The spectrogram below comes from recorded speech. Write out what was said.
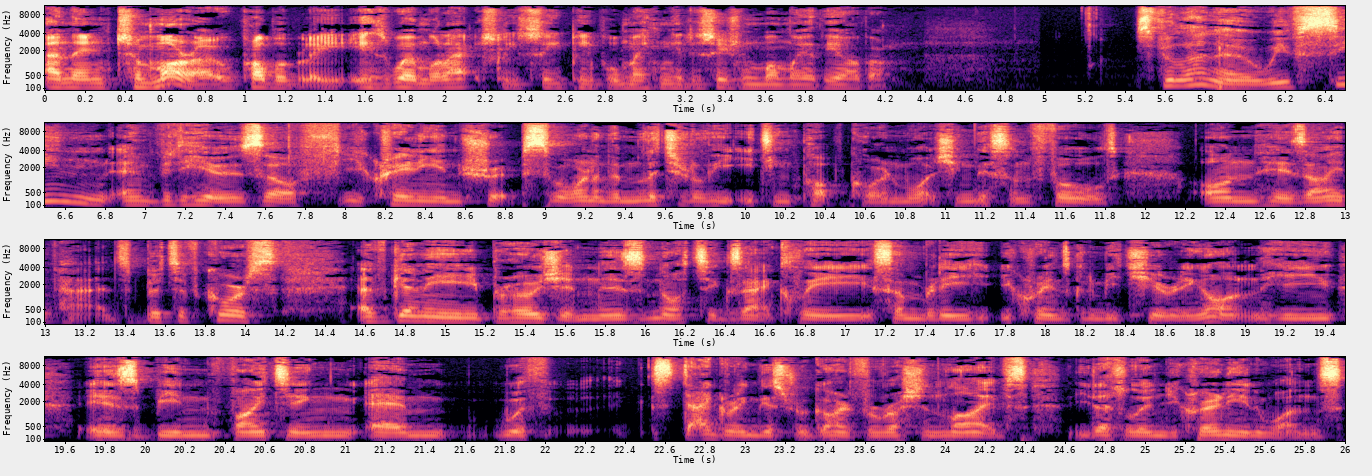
And then tomorrow probably is when we'll actually see people making a decision one way or the other. Svetlana, we've seen um, videos of Ukrainian troops, one of them literally eating popcorn, watching this unfold on his iPad. But of course, Evgeny Prigozhin is not exactly somebody Ukraine's going to be cheering on. He has been fighting um, with staggering disregard for Russian lives, let alone Ukrainian ones,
